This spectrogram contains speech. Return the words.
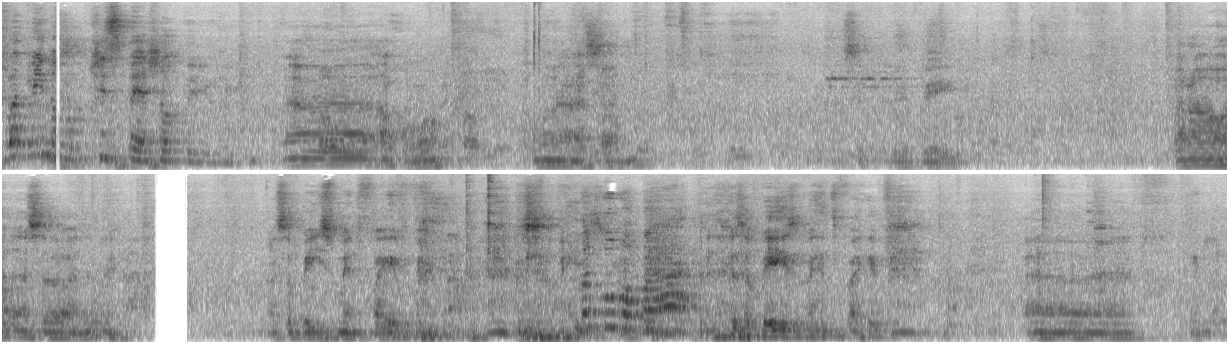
But we know she's special to you. Ah, ako, kung nasa elevate. Parang ako nasa, ano eh, nasa basement 5. nasa Ba't bumaba? nasa basement 5. Ah, yun lang.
